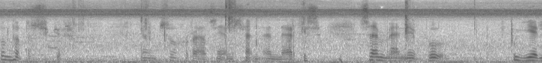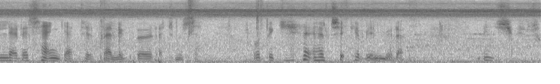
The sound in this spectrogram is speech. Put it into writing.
Buna da şükür. Mən çox razıyam səndən, Nərgiz. Sən məni bu bu yerlere sen getir, beni öğretmişsin. Buradaki el çekebilmirəm. Bin şükür.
